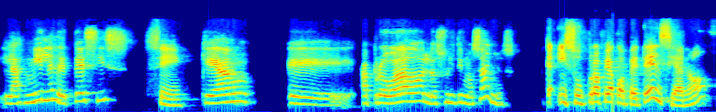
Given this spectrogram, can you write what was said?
las miles de tesis sí. que han eh, aprobado en los últimos años. Y su propia competencia, ¿no?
